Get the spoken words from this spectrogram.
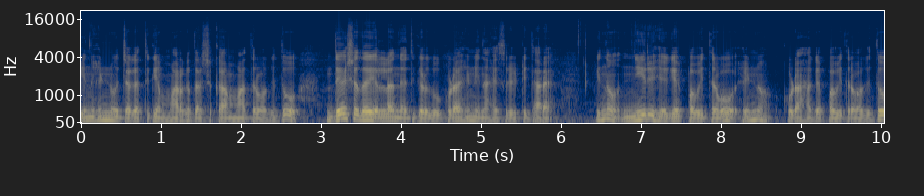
ಇನ್ನು ಹೆಣ್ಣು ಜಗತ್ತಿಗೆ ಮಾರ್ಗದರ್ಶಕ ಮಾತ್ರವಾಗಿದ್ದು, ದೇಶದ ಎಲ್ಲ ನದಿಗಳಿಗೂ ಕೂಡ ಹೆಣ್ಣಿನ ಹೆಸರು ಇಟ್ಟಿದ್ದಾರೆ. ಇನ್ನು ನೀರು ಹೇಗೆ ಪವಿತ್ರವೋ, ಹೆಣ್ಣು ಕೂಡ ಹಾಗೆ ಪವಿತ್ರವಾಗಿದ್ದು,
